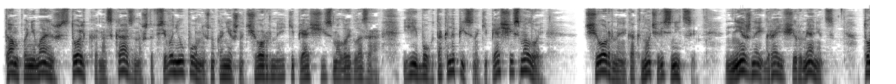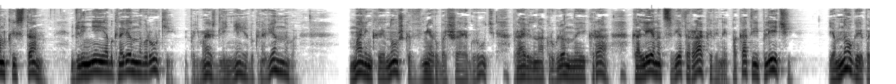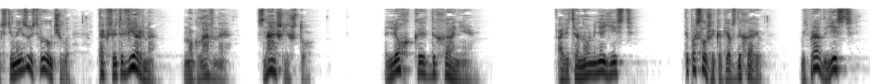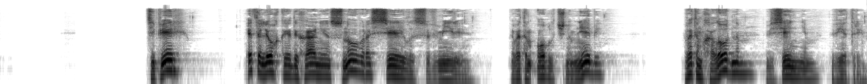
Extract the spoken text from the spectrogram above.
Там, понимаешь, столько насказано, что всего не упомнишь. Ну, конечно, черные, кипящие смолой глаза. Ей-богу, так и написано, кипящие смолой. Черные, как ночь, ресницы. Нежно играющий румянец. Тонкий стан. Длиннее обыкновенного руки. Понимаешь, длиннее обыкновенного. Маленькая ножка, в меру большая грудь, правильно округленная икра, колено цвета раковины, покатые плечи. Я многое почти наизусть выучила. Так все это верно. Но главное, знаешь ли что? Легкое дыхание. А ведь оно у меня есть. Ты послушай, как я вздыхаю. Ведь правда есть? Теперь это легкое дыхание снова рассеялось в мире, в этом облачном небе, в этом холодном весеннем ветре.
